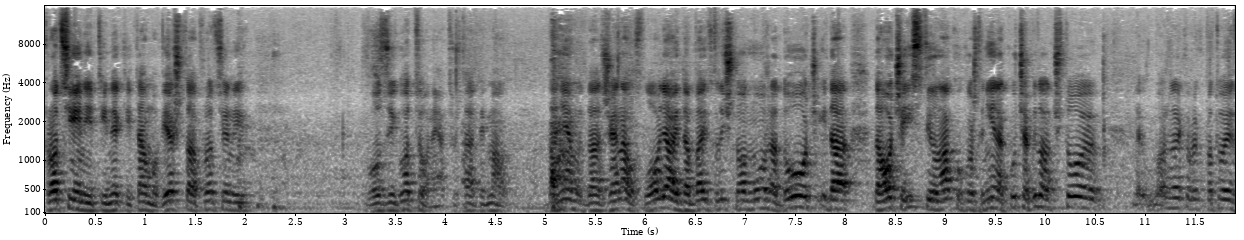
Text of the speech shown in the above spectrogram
procijeniti neki tamo vješta, procijeni, vozi gotovo, ne, to šta ti malo da njemu da žena uslovljava i da bajt lično on mora doći i da da hoće isti onako kao što njena kuća bila, znači to je možda rekao pa to je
